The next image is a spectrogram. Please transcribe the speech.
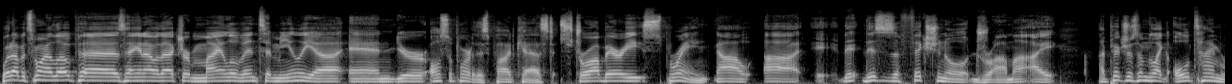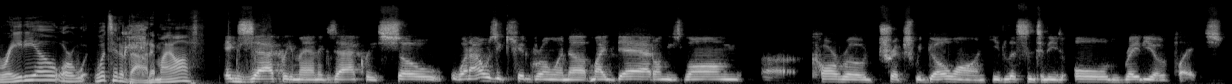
What up? It's Mario Lopez hanging out with actor Milo Ventimiglia, and you're also part of this podcast, Strawberry Spring. Now, uh, th- this is a fictional drama. I I picture something like old time radio, or wh- what's it about? Am I off? Exactly, man. Exactly. So when I was a kid growing up, my dad on these long uh, car road trips we go on, he'd listen to these old radio plays,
